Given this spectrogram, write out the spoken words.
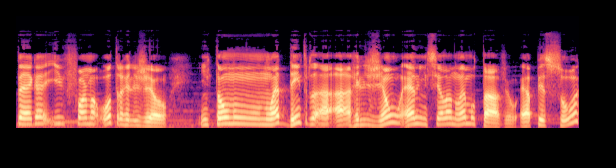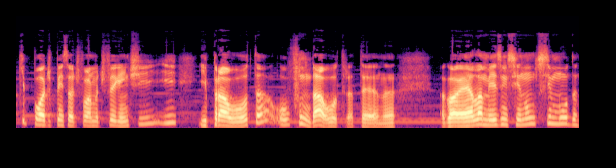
pega e forma outra religião. Então não, não é dentro da a religião, ela em si ela não é mutável. É a pessoa que pode pensar de forma diferente e, ir para outra ou fundar outra até, né? Agora ela mesma em si não se muda.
